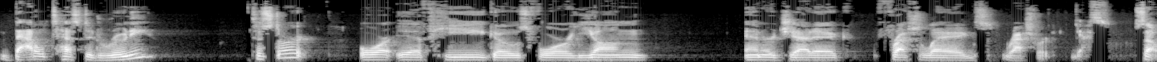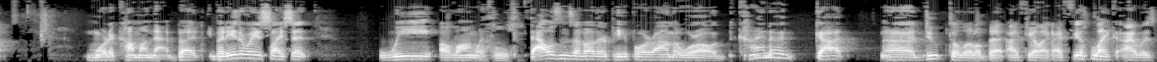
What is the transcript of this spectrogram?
battle tested Rooney to start or if he goes for young, energetic, fresh legs Rashford. Yes. So, more to come on that. But but either way you slice it, we, along with thousands of other people around the world, kind of got uh, duped a little bit. I feel like I feel like I was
